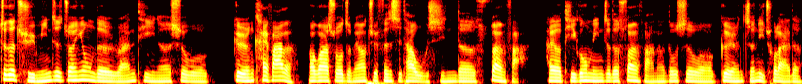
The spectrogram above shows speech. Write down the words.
这个取名字专用的软体呢，是我个人开发的，包括说怎么样去分析它五行的算法，还有提供名字的算法呢，都是我个人整理出来的。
